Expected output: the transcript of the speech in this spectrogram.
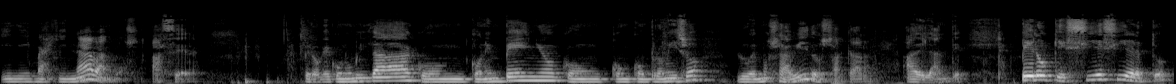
inimaginábamos hacer, pero que con humildad, con, empeño, con, con compromiso, lo hemos sabido sacar adelante. Pero que sí es cierto,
